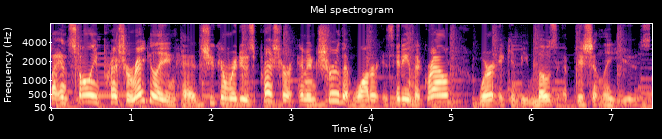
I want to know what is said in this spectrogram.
By installing pressure regulating heads, you can reduce pressure and ensure that water is hitting the ground where it can be most efficiently used.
